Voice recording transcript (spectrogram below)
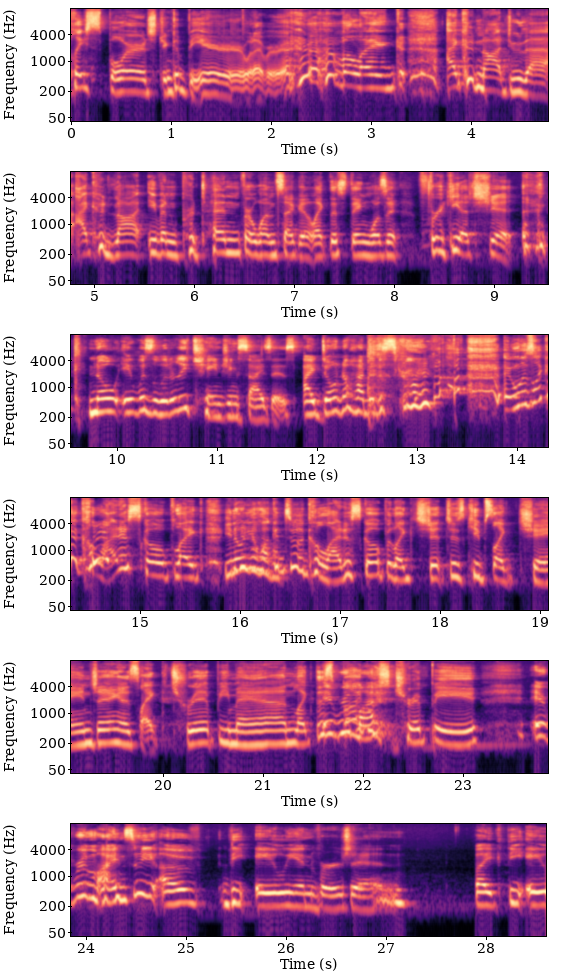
play sports drink a beer whatever but like i could not do that i could not even pretend for one second like this thing wasn't freaky as shit no, it was literally changing sizes. I don't know how to describe It was like a kaleidoscope, like you know when you look into a kaleidoscope and like shit just keeps like changing. It's like trippy, man. Like this It remi- was trippy. It reminds me of the alien version. Like the a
